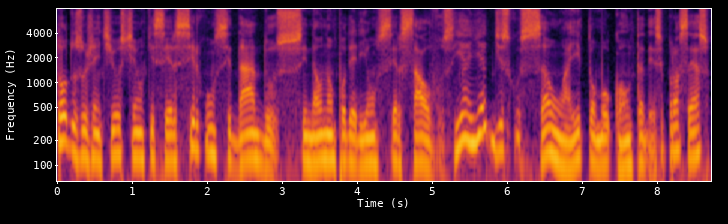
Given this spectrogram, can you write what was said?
todos os gentios tinham que ser circuncidados, senão não poderiam ser salvos. E aí a discussão aí tomou conta desse processo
